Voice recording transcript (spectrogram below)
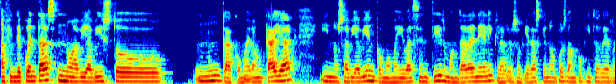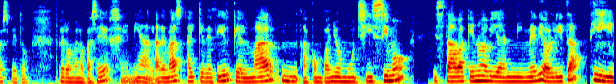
a fin de cuentas no había visto nunca cómo era un kayak y no sabía bien cómo me iba a sentir montada en él y claro, eso quieras que no, pues da un poquito de respeto. Pero me lo pasé genial. Además, hay que decir que el mar mmm, acompañó muchísimo. Estaba que no había ni media olita y,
